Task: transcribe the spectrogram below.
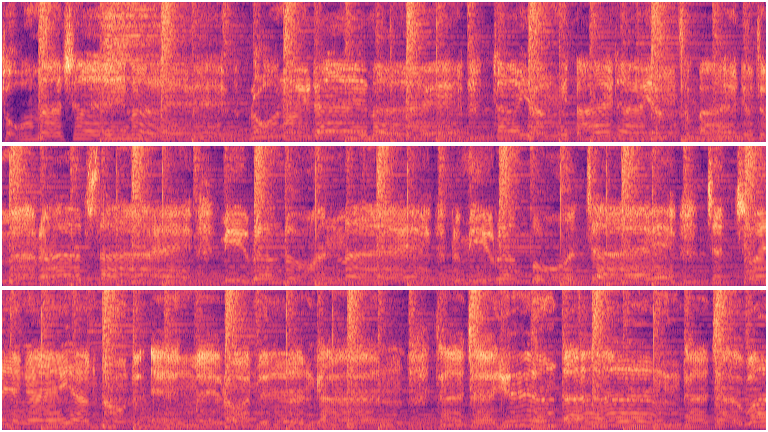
โทรมาใช่ไหม รอหน่อยได้ไหม ถ้ายังไม่ตายถ้ายังสบาย เดี๋ยวจะมารับสาย มีเรื่องด่วนไหม หรือมีเรื่องปวดใจ จะช่วยยังไงอยากดูตัวเองไม่รอดเหมือนกัน ถ้าจะยืมตังถ้าจะไว้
